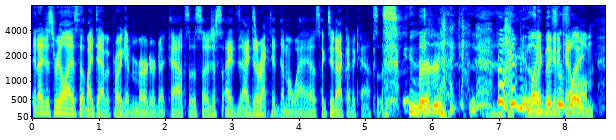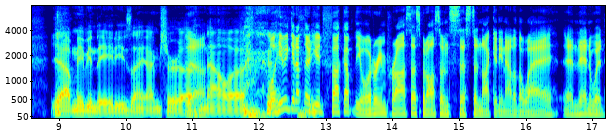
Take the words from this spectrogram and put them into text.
and I just realized that my dad would probably get murdered at Katz's, so I just I, I directed them away. I was like, "Do not go to Katz's." Murdered. Bro, I I mean, was like, like, they're gonna kill like, him. Yeah, maybe in the '80s. I, I'm sure uh, Yeah. now. Uh, well, he would get up there and he would fuck up the ordering process, but also insist on not getting out of the way, and then would,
